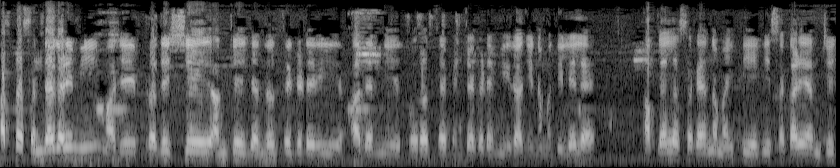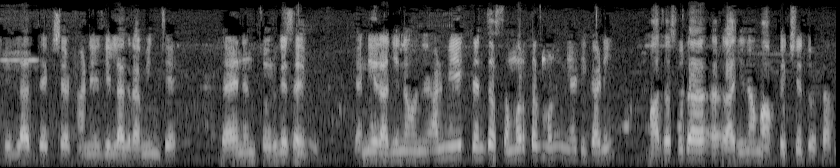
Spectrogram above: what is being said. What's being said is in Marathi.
आता संध्याकाळी मी माझे प्रदेशचे आमचे जनरल सेक्रेटरी आदरणीय थोरात साहेब यांच्याकडे मी राजीनामा दिलेला आहे. आपल्याला सगळ्यांना माहिती आहे की सकाळी आमचे जिल्हाध्यक्ष ठाणे जिल्हा ग्रामीणचे दयानंद चोरगे साहेब यांनी राजीनामा दिला. आणि मी एक त्यांचा समर्थक म्हणून या ठिकाणी माझा सुद्धा राजीनामा अपेक्षित होता.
